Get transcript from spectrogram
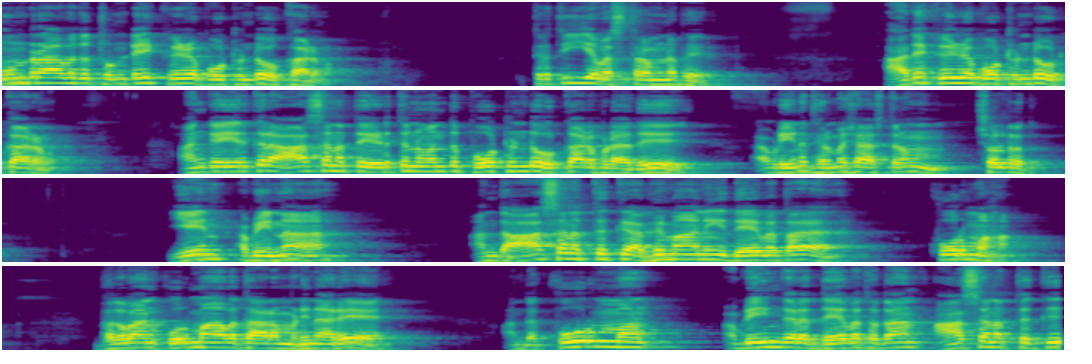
மூன்றாவது துண்டை கீழே போட்டுண்டு உட்காரணும். திருத்தீய வஸ்திரம்னு பேர். அதை கீழே போட்டுண்டு உட்காரணும். அங்கே இருக்கிற ஆசனத்தை எடுத்துன்னு வந்து போட்டுண்டு உட்காரப்படாது அப்படின்னு தர்மசாஸ்திரம் சொல்கிறது ஏன் அப்படின்னா அந்த ஆசனத்துக்கு அபிமானி தேவதை கூர்மஹா. பகவான் கூர்மாவதாரம் பண்ணினாரே அந்த கூர்மம் அப்படிங்கிற தேவதை தான் ஆசனத்துக்கு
